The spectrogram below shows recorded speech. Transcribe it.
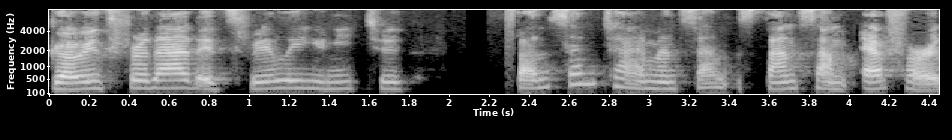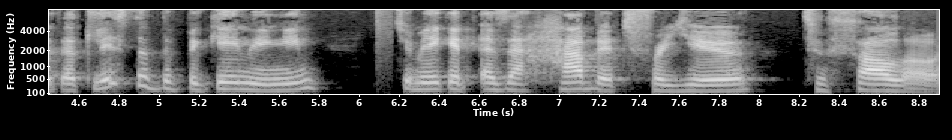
going through that. It's really you need to spend some time and some, spend some effort at least at the beginning to make it as a habit for you to follow.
